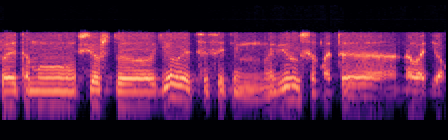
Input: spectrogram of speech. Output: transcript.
Поэтому все, что делается с этим вирусом, это новодел.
